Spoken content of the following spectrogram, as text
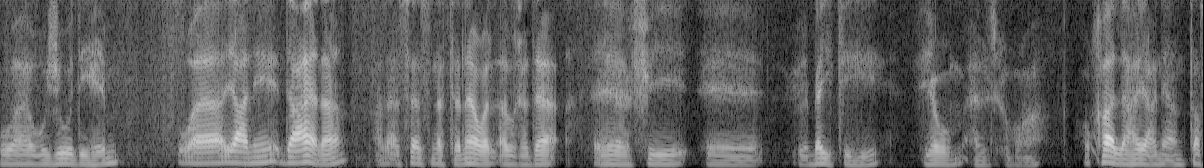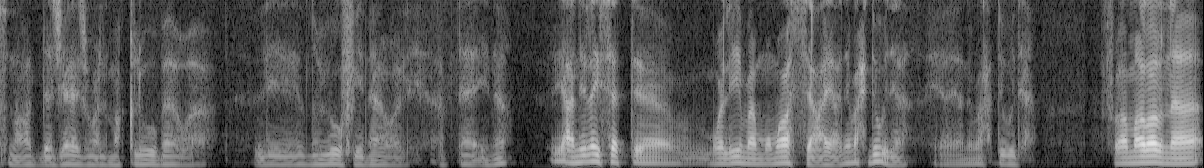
ووجودهم ويعني دعانا على أساس نتناول الغداء آه، في آه، بيته يوم الجمعة. وقال لها يعني أن تصنع الدجاج والمقلوبة لضيوفنا ولأبنائنا. يعني ليست آه، وليمة موسعة يعني محدودة يعني محدودة. فمررنا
